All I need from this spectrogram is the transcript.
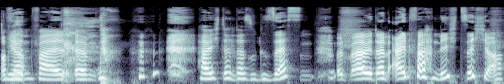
Auf ja. jeden Fall ähm, habe ich dann da so gesessen und war mir dann einfach nicht sicher,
